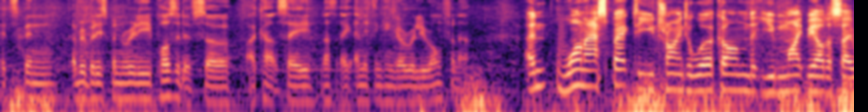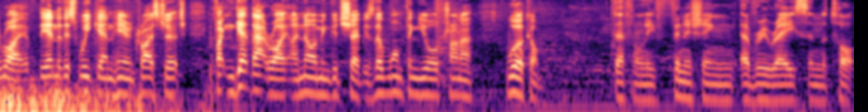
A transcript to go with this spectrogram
it's been everybody's been really positive. So I can't say nothing, anything can go really wrong for now. And one aspect are you trying to work on that you might be able to say, right, at the end of this weekend here in Christchurch, if I can get that right, I know I'm in good shape. Is there one thing you're trying to work on? Definitely finishing every race in the top.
